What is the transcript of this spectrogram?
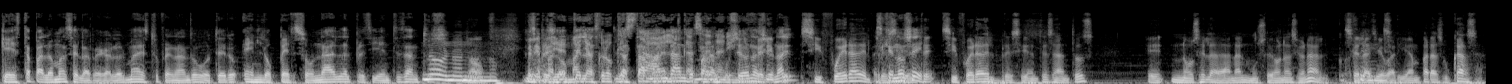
que esta paloma se la regaló el maestro Fernando Botero en lo personal al presidente Santos. No, no, no, No. no. El presidente la, creo que la está la mandando para el. Museo Felipe, Nacional. si fuera del Es que no presidente, sé. si fuera del presidente Santos, eh, no se la dan al Museo Nacional, se la llevarían para su casa.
